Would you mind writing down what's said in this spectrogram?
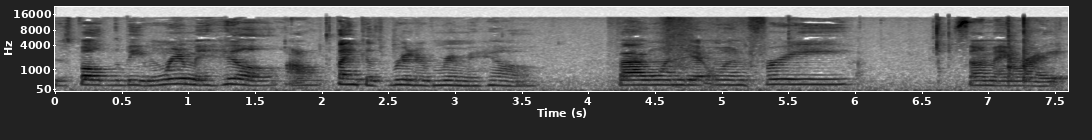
It's supposed to be Remy hair. I don't think it's really Remy hair. Buy one, get one free. Some ain't right.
